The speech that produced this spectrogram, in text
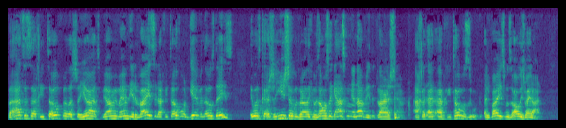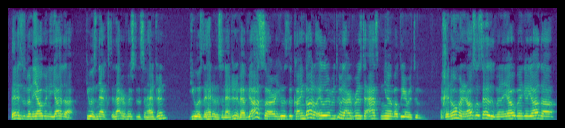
"Va'atzes Achitophel Ashayoatz B'yamim The advice that Achitophel would give in those days it was Kasha Yisha with It was almost like asking a Navi, the Dvar Hashem. Achitovel's advice was always right on. Then it says Benayahu ben Yada, he was next, and that refers to the Sanhedrin. He was the head of the Sanhedrin. Evyasar, he was the Kain Gadol, Mitum, that refers to asking him about the Yirmitum. And it also says Benayahu ben Yada,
